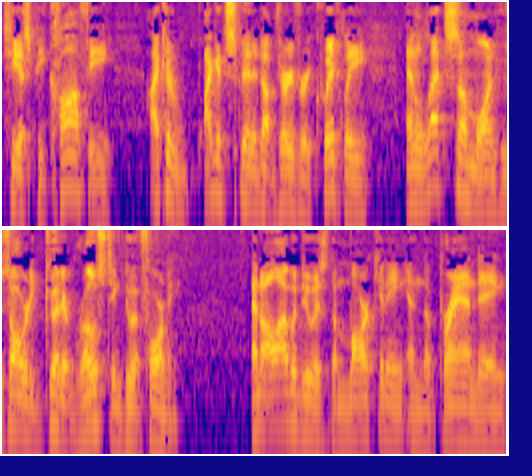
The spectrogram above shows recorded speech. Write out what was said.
TSP Coffee, I could I could spin it up very very quickly and let someone who's already good at roasting do it for me. And all I would do is the marketing and the branding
